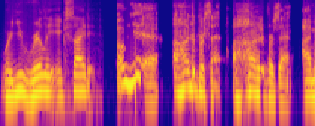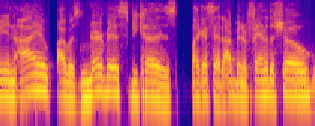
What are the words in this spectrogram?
were you really excited? Oh yeah, a hundred percent, a hundred percent. I mean, I I was nervous because, like I said, I've been a fan of the show.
